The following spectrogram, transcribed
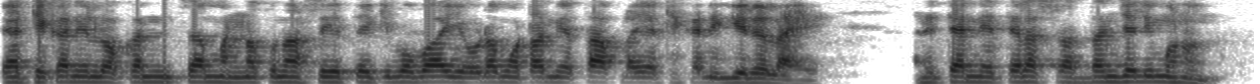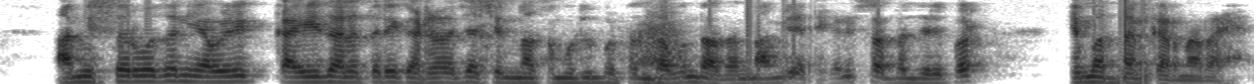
त्या ठिकाणी लोकांच्या म्हणण्यातून असं येतंय की बाबा एवढा मोठा नेता आपला या ठिकाणी गेलेला आहे आणि त्या नेत्याला श्रद्धांजली म्हणून आम्ही सर्वजण यावेळी काही झालं तरी घड्याळाच्या चिन्हासमोरील बटन दाबून दादांना आम्ही या ठिकाणी श्रद्धांजलीपर हे मतदान करणार आहे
